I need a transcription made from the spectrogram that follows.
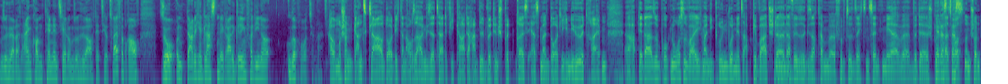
umso höher das Einkommen, tendenziell umso höher auch der CO2-Verbrauch. So, und dadurch entlasten wir gerade Geringverdiener überproportional. Aber man muss schon ganz klar und deutlich dann auch sagen, dieser Zertifikatehandel wird den Spritpreis erstmal deutlich in die Höhe treiben. Äh, habt ihr da so Prognosen? Weil ich meine, die Grünen wurden jetzt abgewatscht, äh, dafür sie gesagt haben, äh, 15, 16 Cent mehr äh, wird der Spritpreis das- das- kosten und schon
